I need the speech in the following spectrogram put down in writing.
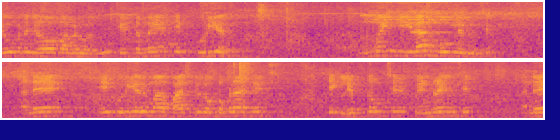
એવું મને જણાવવામાં આવેલું હતું કે તમે એક કુરિયર મુંબઈથી ઈરાન મોકલેલું છે અને એ કુરિયરમાં પાંચ કિલો કપડાં છે, એક લેપટોપ છે પેનડ્રાઈવ છે અને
